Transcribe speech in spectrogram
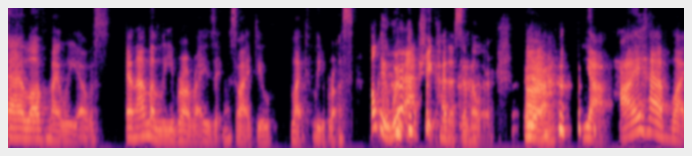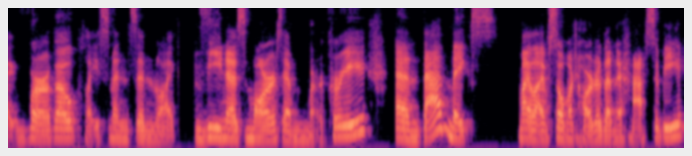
I love my Leos, and I'm a Libra rising, so I do like Libras. Okay, we're actually kind of similar. Yeah. Um, yeah. I have like Virgo placements in like Venus, Mars, and Mercury. And that makes my life so much harder than it has to be.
